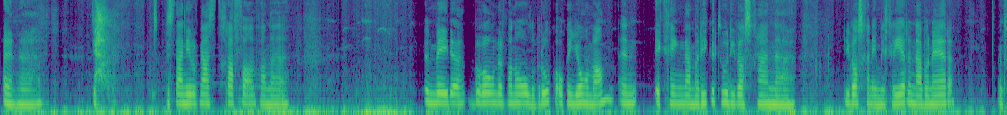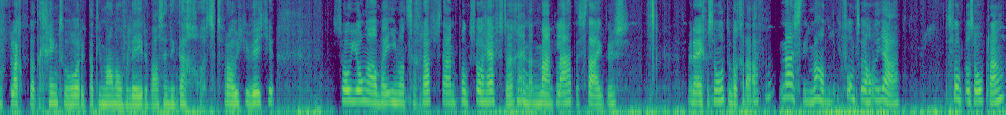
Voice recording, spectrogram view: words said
En eh, ja, we staan hier ook naast het graf van, van eh, een medebewoner van Oldebroek, ook een jonge man. En ik ging naar Marieke toe, die was gaan, eh, die was gaan emigreren naar Bonaire. En toen vlak voordat ik ging, toen hoorde ik dat die man overleden was. En ik dacht, god, dat vrouwtje, weet je, zo jong al bij iemand zijn graf staan, vond ik zo heftig. En een maand later sta ik dus mijn eigen zoon te begraven naast die man. Ik vond het wel, ja, dat vond ik wel zo wrang.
